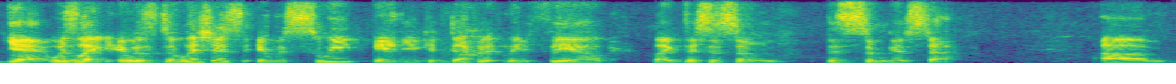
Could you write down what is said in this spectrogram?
yeah, it was like it was delicious. It was sweet, and you could definitely feel like this is some this is some good stuff. Um,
